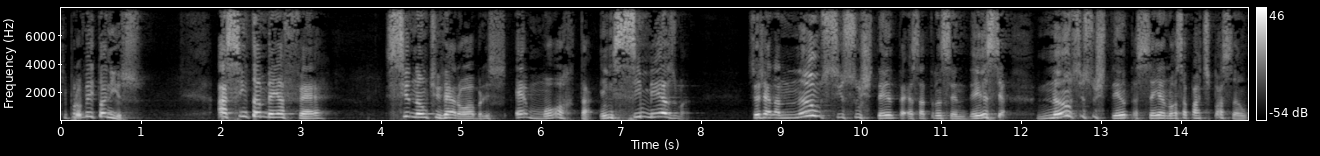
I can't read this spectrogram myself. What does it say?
que proveito há nisso? Assim também a fé, se não tiver obras, é morta em si mesma. seja, ela não se sustenta, essa transcendência não se sustenta sem a nossa participação.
